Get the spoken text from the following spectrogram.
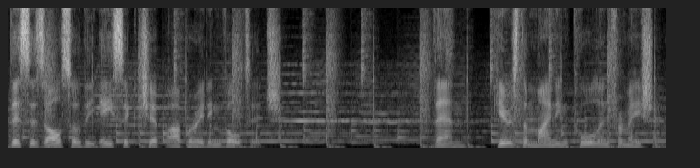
This is also the ASIC chip operating voltage. Then, here's the mining pool information.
